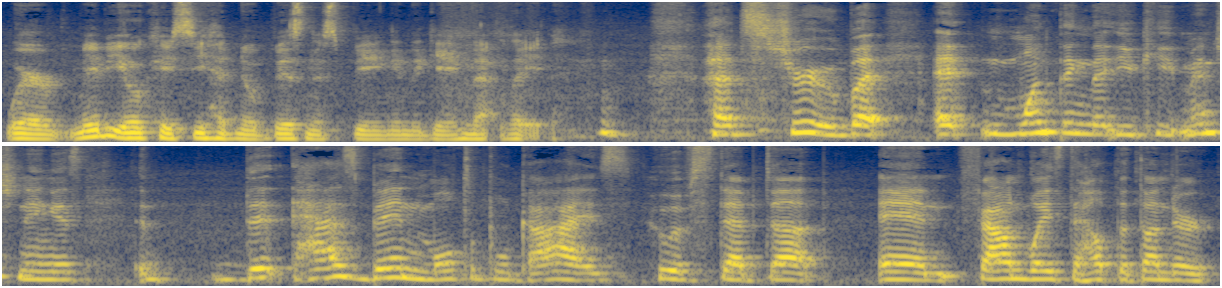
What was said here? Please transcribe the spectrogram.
where maybe OKC had no business being in the game that late. That's true, but it, one thing that you keep mentioning is eh, there has been multiple guys who have stepped up and found ways to help the Thunder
